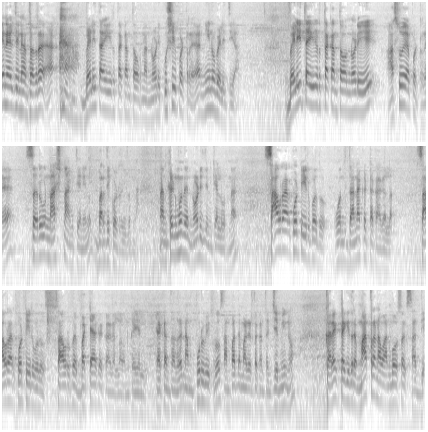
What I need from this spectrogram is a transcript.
ಏನು ಹೇಳ್ತೀನಿ ಅಂತಂದರೆ, ಬೆಳೀತಾ ಇರ್ತಕ್ಕಂಥವ್ರನ್ನ ನೋಡಿ ಖುಷಿ ಪಟ್ಟರೆ ನೀನು ಬೆಳಿತೀಯ. ಬೆಳೀತಾ ಇರ್ತಕ್ಕಂಥವ್ನ ನೋಡಿ ಅಸೂಯೆ ಪಟ್ಟರೆ ಸರ್ವ್ ನಾಶನ ಆಗ್ತೀಯ ನೀನು, ಬರ್ದಿ ಕೊಡ್ರಿ ಇದನ್ನು ನಾನು ಕಣ್ಮುಂದೆ ನೋಡಿದ್ದೀನಿ ಕೆಲವ್ರನ್ನ ಸಾವಿರಾರು ಕೋಟಿ ಇರ್ಬೋದು, ಒಂದು ದನ ಕಟ್ಟೋಕ್ಕಾಗಲ್ಲ. ಸಾವಿರಾರು ಕೋಟಿ ಇರ್ಬೋದು, ಸಾವಿರ ರೂಪಾಯಿ ಬಟ್ಟೆ ಹಾಕೋಕ್ಕಾಗಲ್ಲ ಅವನ ಕೈಯಲ್ಲಿ. ಯಾಕಂತಂದರೆ ನಮ್ಮ ಪೂರ್ವಿಕರು ಸಂಪಾದನೆ ಮಾಡಿರ್ತಕ್ಕಂಥ ಜಮೀನು ಕರೆಕ್ಟಾಗಿದ್ದರೆ ಮಾತ್ರ ನಾವು ಅನುಭವಿಸೋಕ್ಕೆ ಸಾಧ್ಯ.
